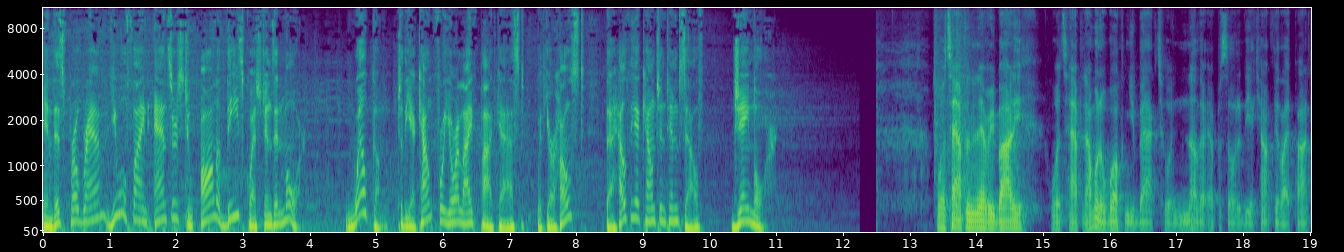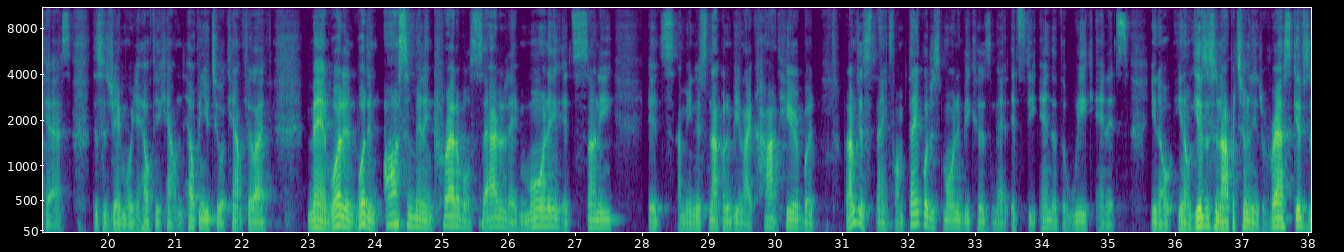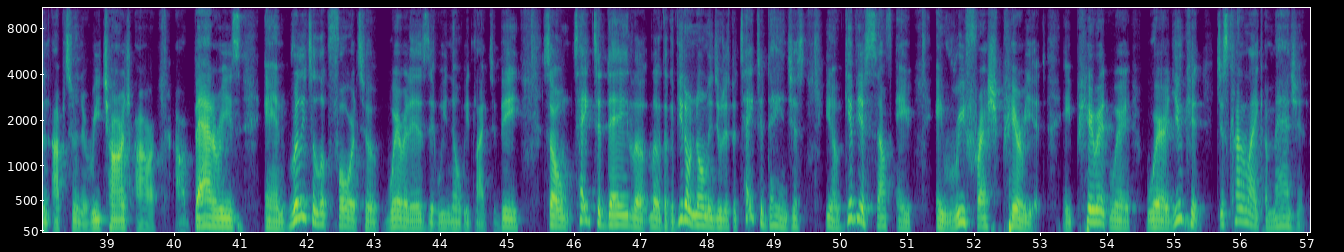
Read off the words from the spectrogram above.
In this program, you will find answers to all of these questions and more. Welcome to the Account for Your Life podcast with your host, the healthy accountant himself, Jay Moore. What's happening, everybody? What's happening? I want to welcome you back to another episode of the Account for Your Life podcast. This is Jay Moore, your healthy accountant, helping you to account for life. Man, what an what an awesome and incredible Saturday morning. It's sunny it's i mean it's not going to be like hot here but but i'm just thankful. I'm thankful this morning because man it's the end of the week and it's you know you know gives us an opportunity to rest gives us an opportunity to recharge our our batteries and really to look forward to where it is that we know we'd like to be. So take today look look look if you don't normally do this but take today and just you know give yourself a a refresh period a period where where you could just kind of like imagine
